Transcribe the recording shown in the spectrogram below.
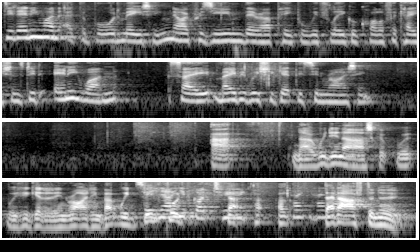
Did anyone at the board meeting, now I presume there are people with legal qualifications, did anyone say maybe we should get this in writing? Uh, no, we didn't ask it. We, we could get it in writing, but we So did now put you've got two- No, uh, Hang- hang that on. afternoon.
